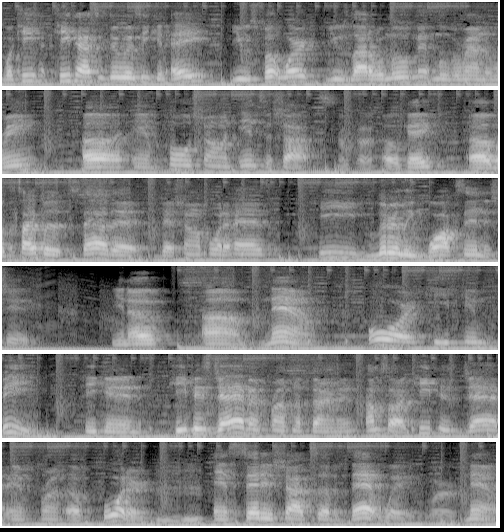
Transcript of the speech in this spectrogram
What Keith, Keith has to do is he can a use footwork, use lateral movement, move around the ring, uh, and pull Shawn into shots. Okay. Okay. Uh, with the type of style that that Shawn Porter has, he literally walks into shit. You know. Um, now, or Keith can be, he can keep his jab in front of Thurman. I'm sorry, keep his jab in front of Porter and set his shots up that way. Word. Now,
